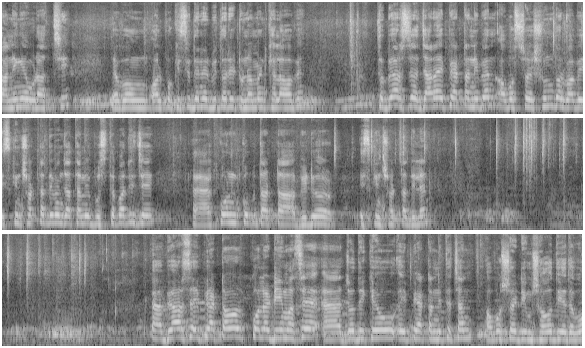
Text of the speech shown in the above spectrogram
রানিংয়ে উড়াচ্ছি এবং অল্প কিছুদিনের ভিতরে টুর্নামেন্ট খেলা হবে। তো বিয়ার্স যারা এই পেয়ারটা নেবেন, অবশ্যই সুন্দরভাবে স্ক্রিনশটটা দেবেন যাতে আমি বুঝতে পারি যে কোন কবুতরটা ভিডিও স্ক্রিনশটটা দিলেন। বিহার্স এই পেয়ারটাও কোলে ডিম আছে। যদি কেউ এই পেয়ারটা নিতে চান, অবশ্যই ডিম সহ দিয়ে দেবো।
